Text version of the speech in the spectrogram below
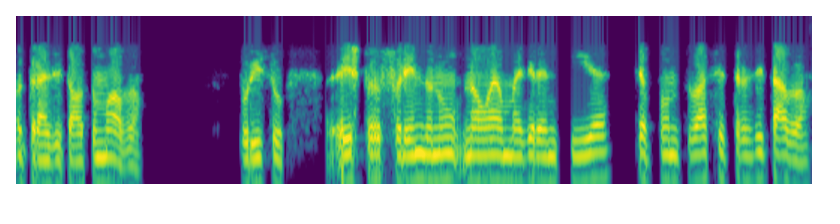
o trânsito automóvel. Por isso, este referendo não, não é uma garantia que a ponte vá ser transitável.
